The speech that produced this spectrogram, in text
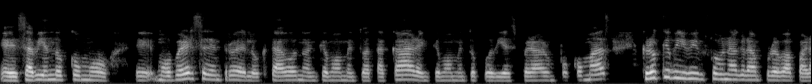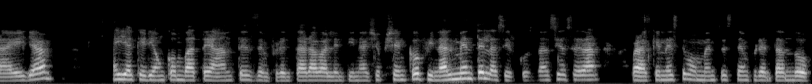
eh, sabiendo cómo eh, moverse dentro del octágono, en qué momento atacar, en qué momento podía esperar un poco más. Creo que Vivi fue una gran prueba para ella. Ella quería un combate antes de enfrentar a Valentina Shevchenko. Finalmente las circunstancias se dan para que en este momento esté enfrentando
